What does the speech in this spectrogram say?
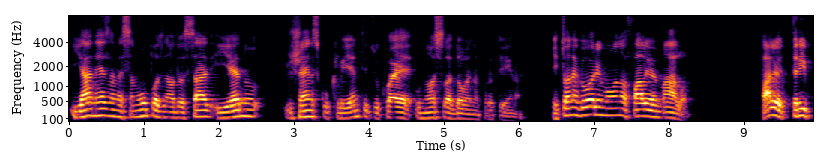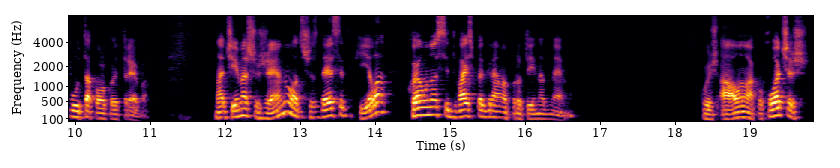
ja ne znam da sam upoznao do sad jednu žensku klijenticu koja je unosila dovoljno proteina. I to ne govorimo ono, falio je malo. Falio je tri puta koliko je treba. Znači imaš ženu od 60 kila koja unosi 25 grama proteina dnevno. A ono ako hoćeš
